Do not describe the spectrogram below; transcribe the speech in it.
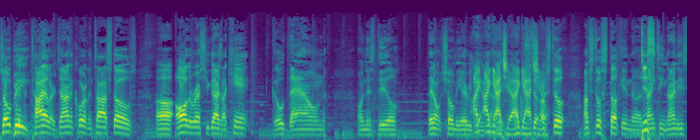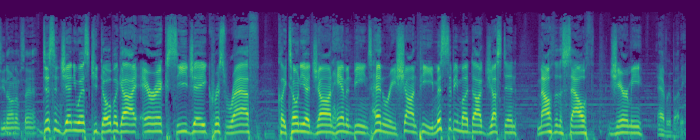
Joe B, Tyler, John and Cortland, Todd Stoves, uh, all the rest of you guys. I can't go down on this deal. They don't show me everything. I now. got you, I I'm got still- you. I'm still, I'm still stuck in uh, Dis- 1990s. You know what I'm saying? disingenuous Qdoba guy, Eric, CJ, Chris Raff, Claytonia, John, Ham and Beans, Henry, Sean P, Mississippi Mud Dog, Justin, Mouth of the South, Jeremy, everybody.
